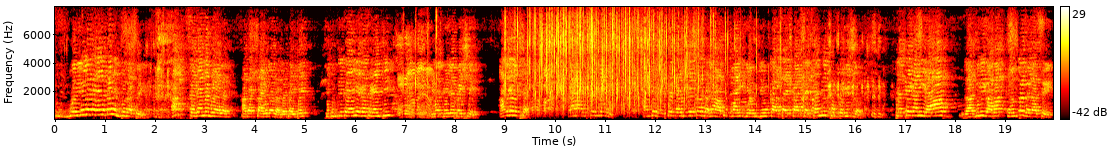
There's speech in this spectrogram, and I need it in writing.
महिलेला करायला काय यांचं जातंय हा? सगळ्यांना मिळालं आता चांगलं झालं पाहिजे. ही तुमची तयारी आहे का सगळ्यांची? मग दिले पैसे? आलं का लक्षात? काय अडचण नाही. आमचे रस्ते लावले झाला आपण माई घेऊन जीव काढतायत काढतायत. त्यांनी खूप बघितलं. प्रत्येकाने या राजुरी गावात कोणतं घर असेल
